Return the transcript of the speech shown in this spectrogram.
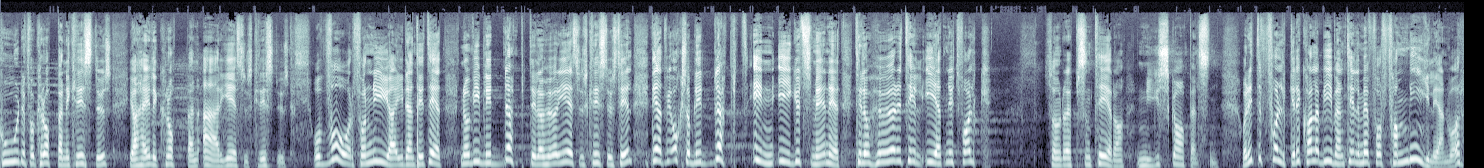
Hodet for kroppen er Kristus. Ja, hele kroppen er Jesus Kristus. Og vår fornya identitet når vi blir døpt til å høre Jesus Kristus til, det er at vi også blir døpt inn i Guds menighet til å høre til i et nytt folk som representerer nyskapelsen. Og Dette folket det kaller Bibelen til og med for familien vår.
